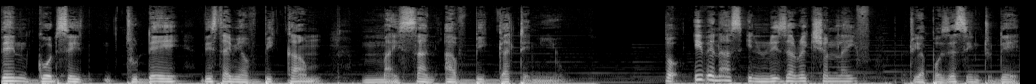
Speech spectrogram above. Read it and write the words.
then God said, Today, this time you have become my son, I've begotten you. So, even as in resurrection life that we are possessing today,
